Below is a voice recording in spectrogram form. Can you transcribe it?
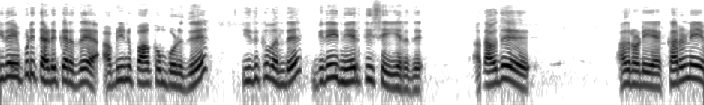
இதை எப்படி தடுக்கிறது அப்படின்னு பார்க்கும் பொழுது இதுக்கு வந்து விதை நேர்த்தி செய்கிறது. அதாவது அதனுடைய கருணையை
